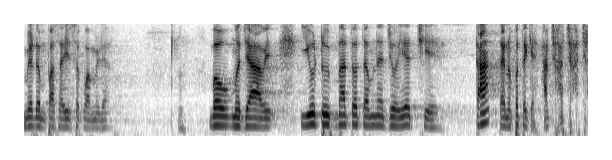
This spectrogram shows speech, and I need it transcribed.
મેડમ પાસે આવી શકવા મળ્યા. બહુ મજા આવી. યુટ્યુબમાં તો તમને જોઈએ જ છીએ. કાં? તેનો પતે કે હાચા હાચા હાચા.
